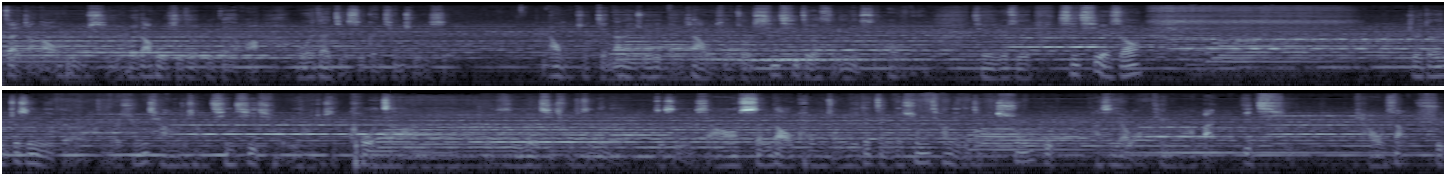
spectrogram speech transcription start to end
再讲到呼吸，回到呼吸这个部分的话，我会再解释更清楚一些。那我们就简单的就是等一下，我先做吸气这个指令的时候。其实就是吸气的时候，觉得就是你的整个胸腔就像氢气球一样，就是扩张，是热气球，就是那个，就是想要升到空中。你的整个胸腔你的整个胸部，它是要往天花板一起飘上去，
